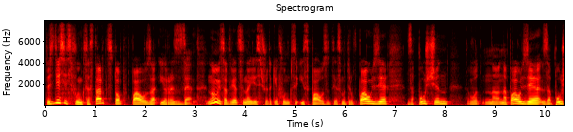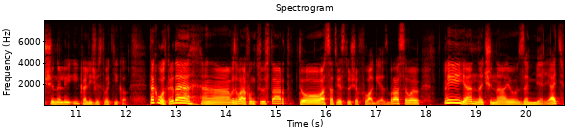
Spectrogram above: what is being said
То есть здесь есть функция старт, стоп, пауза и reset. Ну и, соответственно, есть еще такие функции из паузы. Я смотрю в паузе, запущен, вот, на, на паузе, запущены ли и количество тиков. Так вот, когда я э, вызываю функцию старт, то соответствующие флаги я сбрасываю, и я начинаю замерять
